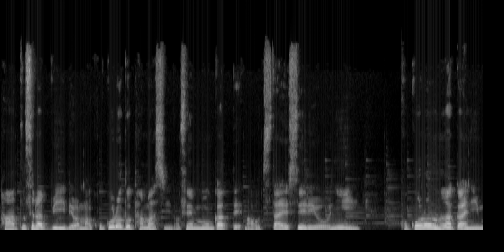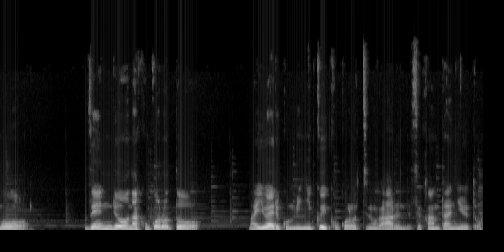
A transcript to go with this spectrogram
ハートセラピーではま心と魂の専門家ってまお伝えしているように、心の中にも善良な心と、まあ、いわゆるこう醜い心っていうのがあるんですよ。簡単に言うと。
